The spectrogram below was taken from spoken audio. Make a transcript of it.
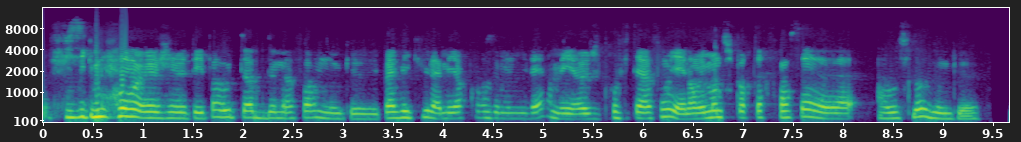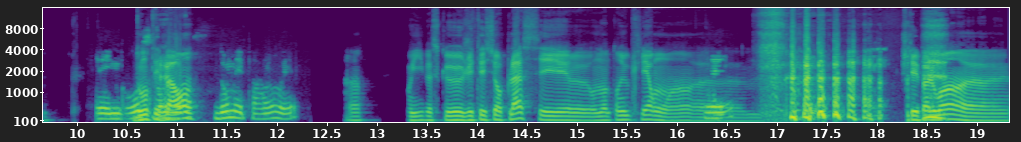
Physiquement, je n'étais pas au top de ma forme, donc j'ai pas vécu la meilleure course de mon hiver, mais j'ai profité à fond. Il y a énormément de supporters français à Oslo, donc une grosse dont tes parents Dont mes parents, oui. Hein oui, parce que j'étais sur place et euh, on a entendu le clairon. Hein, euh, J'étais pas loin, euh,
